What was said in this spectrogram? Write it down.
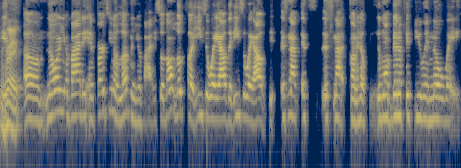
It's, right. um, knowing your body and first, you know, loving your body. So don't look for easy way out. That easy way out, it's not, it's, it's not going to help you. It won't benefit you in no way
